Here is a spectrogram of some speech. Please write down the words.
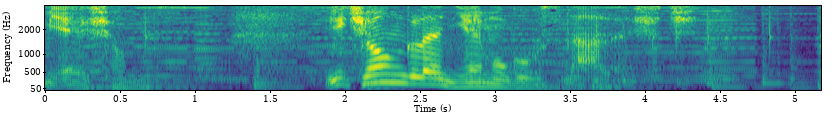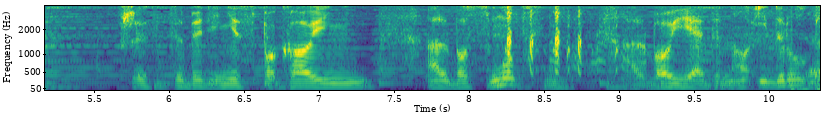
miesiąc i ciągle nie mógł znaleźć. Wszyscy byli niespokojni, albo smutni, albo jedno i drugie.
